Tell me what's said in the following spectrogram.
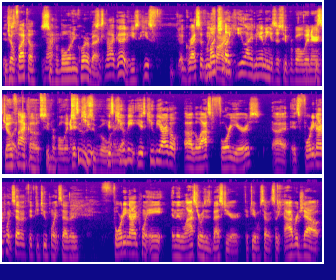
is Joe Flacco, Super Bowl winning quarterback. It's not good. He's he's aggressively Much fine. like Eli Manning is a Super Bowl winner, Joe Flacco Super Bowl winner. his, Q, Super Bowl his winner, QB his QBR the uh, the last four years uh, is 49.7, 52.7, 49.8, and then last year was his best year, 58.7. So he averaged out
